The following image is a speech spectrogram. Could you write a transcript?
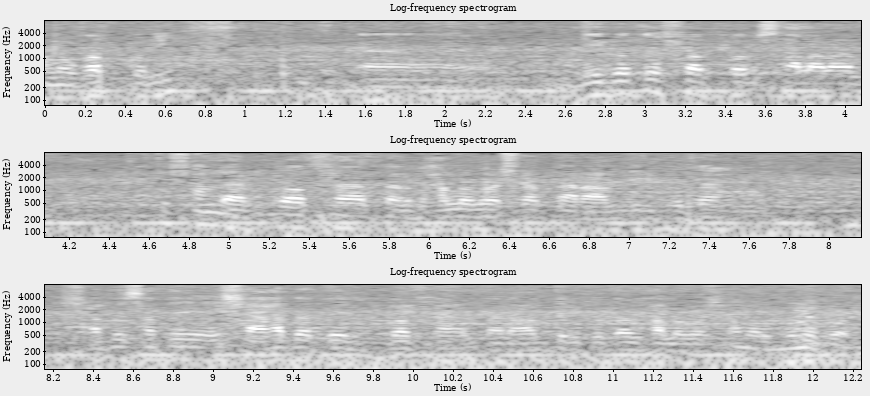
অনুভব করি। বিগত সফর সালালার তার কথা তার ভালোবাসা তার আন্তরিকতা সাথে সাথে শাহাদাতের কথা তার আন্তরিকতা ভালোবাসা আমার মনে পড়ে।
